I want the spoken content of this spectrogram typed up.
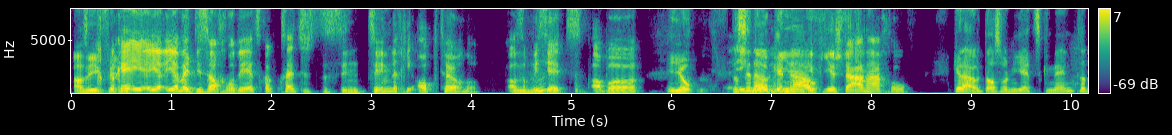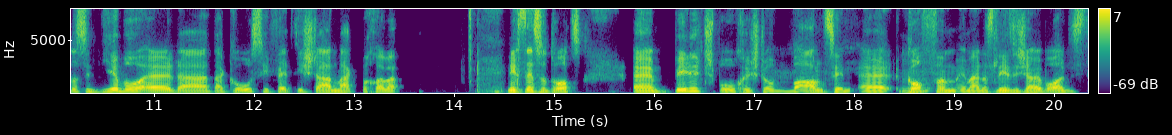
also ich finde, Okay, ja, ja, weil die Sachen, die du jetzt gerade gesagt hast, das sind ziemliche Abturner. Also Mhm. bis jetzt. Aber jo, das sind auch genau, die vier Sterne herkommen. genau das, was ich jetzt genannt habe, das sind die, die äh, den, den grossen, fetten Stern wegbekommen. Nichtsdestotrotz, äh, Bildspruch ist der Wahnsinn. Äh, Mhm. Gotham, ich meine, das lese ich auch überall, das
